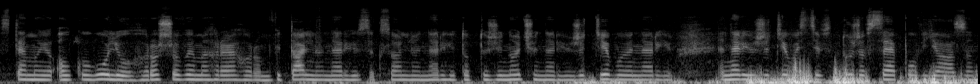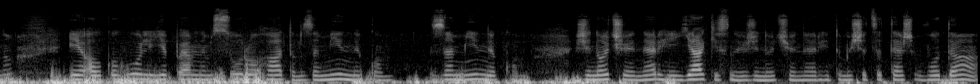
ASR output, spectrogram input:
з темою алкоголю, грошовим егрегором, вітальну енергію, сексуальну енергію, тобто жіночу енергію, життєву енергію, енергію життєвості дуже все пов'язано. І алкоголь є певним сурогатом, замінником, замінником жіночої енергії, якісної жіночої енергії, тому що це теж вода,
